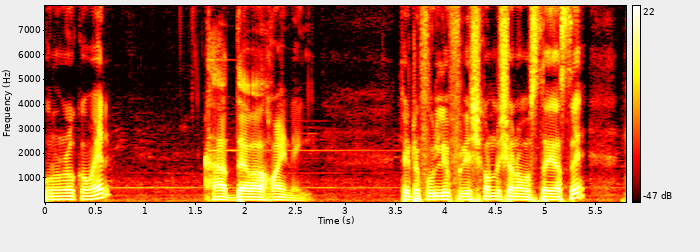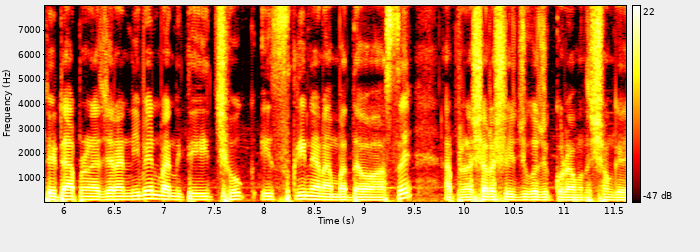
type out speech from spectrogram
কোনো রকমের হাত দেওয়া হয় নাই। তো এটা ফুললি ফ্রেশ কন্ডিশন অবস্থায় আছে। তো এটা আপনারা যারা নেবেন বা নিতে ইচ্ছুক, এই স্ক্রিনে নাম্বার দেওয়া আছে। আপনারা সরাসরি যোগাযোগ করে আমাদের সঙ্গে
